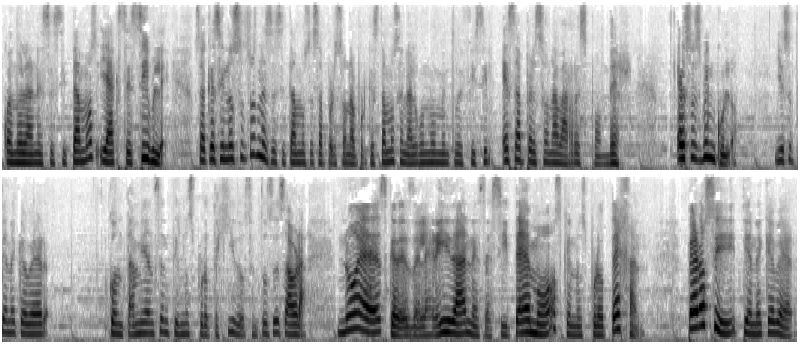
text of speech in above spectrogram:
cuando la necesitamos y accesible. O sea, que si nosotros necesitamos a esa persona porque estamos en algún momento difícil, esa persona va a responder. Eso es vínculo. Y eso tiene que ver con también sentirnos protegidos. Entonces, ahora, no es que desde la herida necesitemos que nos protejan, pero sí tiene que ver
